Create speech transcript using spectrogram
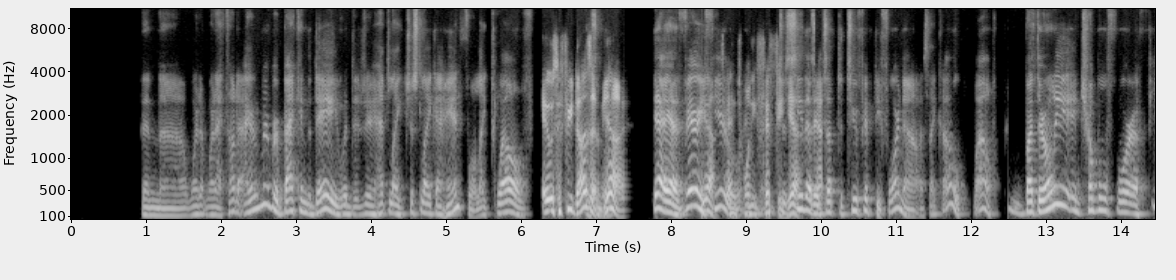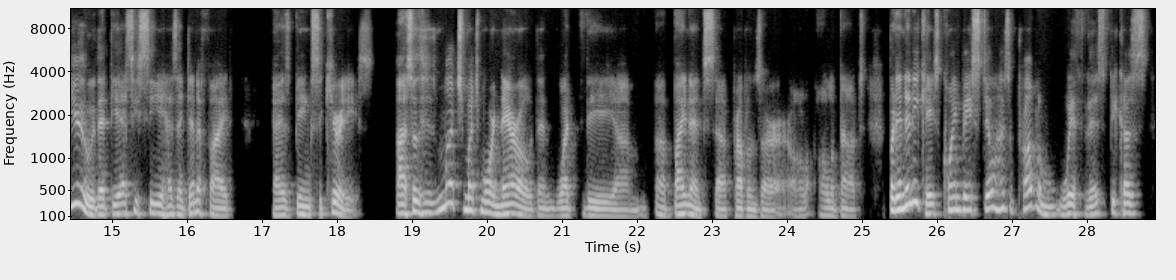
than uh, what what I thought. I remember back in the day when they had like just like a handful, like 12. It was a few dozen, yeah. Yeah, yeah, very yeah, few. 10, 20, 50. to yeah, see that it's up to 254 now, it's like, oh, wow. But they're only in trouble for a few that the SEC has identified as being securities. Uh, so this is much, much more narrow than what the um, uh, Binance uh, problems are all, all, about. But in any case, Coinbase still has a problem with this because,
